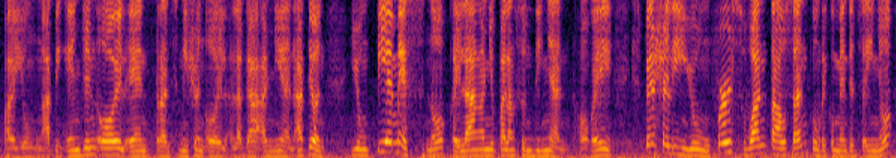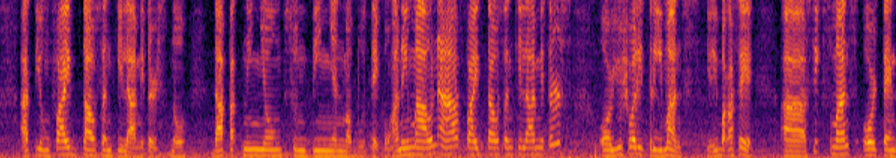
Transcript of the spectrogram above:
pa yung ating engine oil and transmission oil, alagaan nyo yan. At yun, yung PMS, no? Kailangan nyo palang sundin yan. Okay? Especially yung first 1,000 kung recommended sa inyo at yung 5,000 kilometers, no? Dapat ninyong sundin yan mabuti. Kung ano yung mauna ha, 5,000 kilometers or usually 3 months. Yung iba kasi uh, 6 months or 10,000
